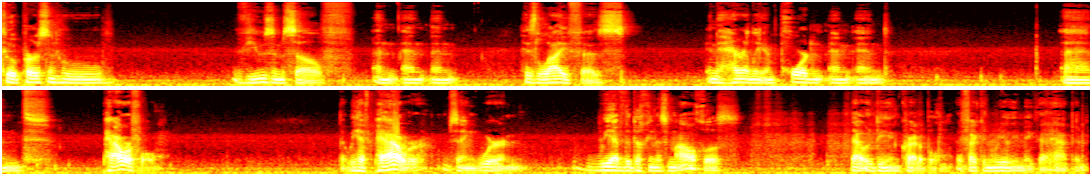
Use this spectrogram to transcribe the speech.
to a person who views himself and, and, and his life as inherently important and and and powerful. That we have power. I'm saying we're in, we have the Bechinas Malchus. That would be incredible if I can really make that happen.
